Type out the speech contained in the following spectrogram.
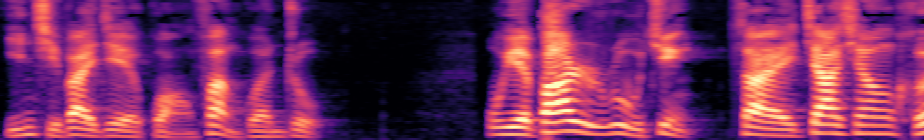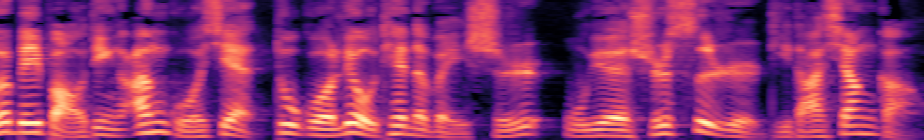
引起外界广泛关注。五月八日入境，在家乡河北保定安国县度过六天的韦石，五月十四日抵达香港。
